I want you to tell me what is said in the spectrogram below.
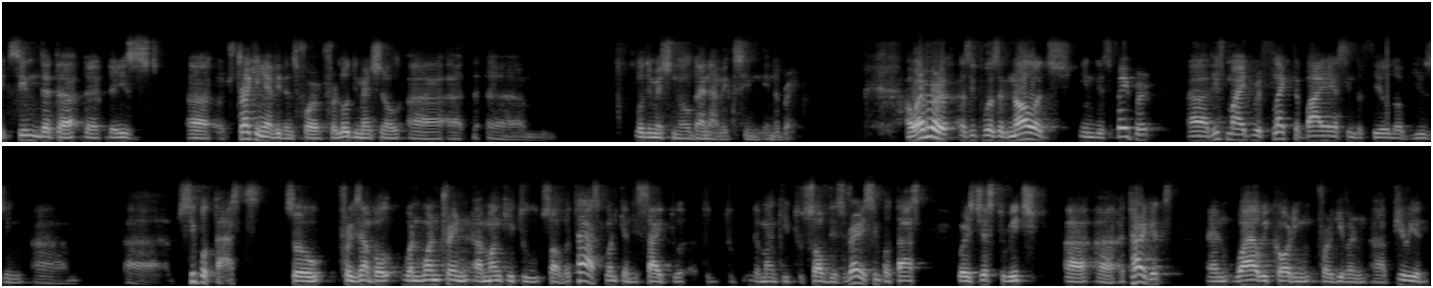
it seemed that uh, the, there is uh, striking evidence for for low dimensional uh, uh, um, low dimensional dynamics in in the brain. However, as it was acknowledged in this paper, uh, this might reflect a bias in the field of using um, simple tasks so, for example, when one train a monkey to solve a task, one can decide to, to, to the monkey to solve this very simple task, where it's just to reach uh, uh, a target, and while recording for a given uh, period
